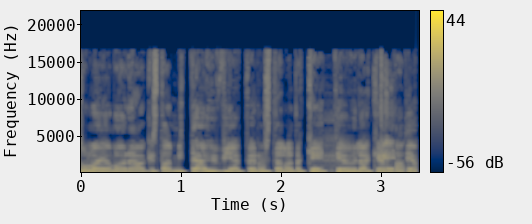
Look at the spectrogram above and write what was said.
sulla ei ollut enää oikeastaan mitään hyviä perusteluita keittiö yläkertaan. Keittiö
